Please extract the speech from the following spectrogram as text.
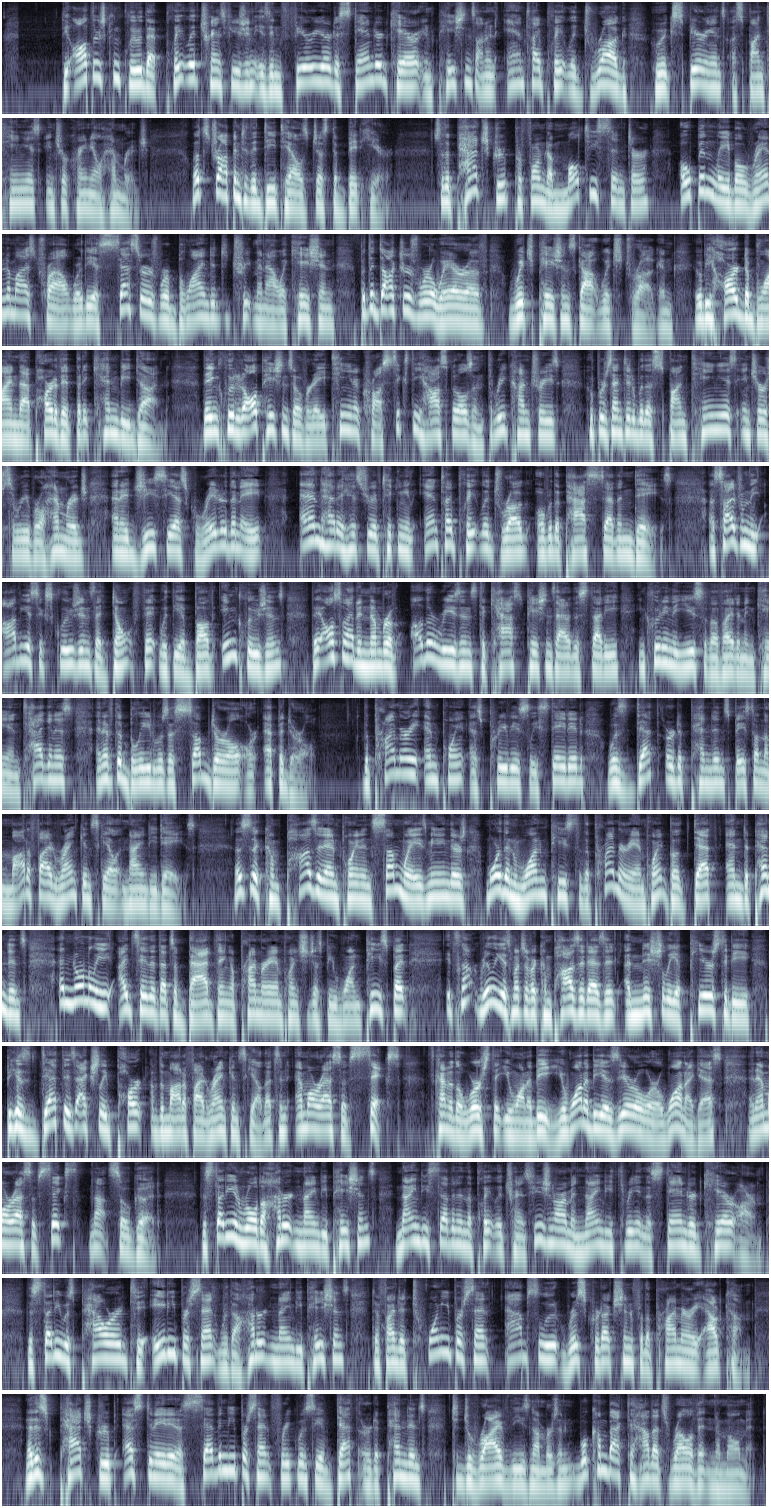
The authors conclude that platelet transfusion is inferior to standard care in patients on an antiplatelet drug who experience a spontaneous intracranial hemorrhage. Let's drop into the details just a bit here. So the PATCH group performed a multi-center, open label randomized trial where the assessors were blinded to treatment allocation, but the doctors were aware of which patients got which drug. And it would be hard to blind that part of it, but it can be done. They included all patients over 18 across 60 hospitals in three countries who presented with a spontaneous intracerebral hemorrhage and a GCS greater than 8 and had a history of taking an antiplatelet drug over the past seven days. Aside from the obvious exclusions that don't fit with the above inclusions, they also had a number of other reasons to cast patients out of the study, including the use of a vitamin K antagonist and if the bleed was a subdural or epidural. The primary endpoint, as previously stated, was death or dependence based on the modified Rankin scale at 90 days. This is a composite endpoint in some ways, meaning there's more than one piece to the primary endpoint, both death and dependence. And normally I'd say that that's a bad thing. A primary endpoint should just be one piece, but it's not really as much of a composite as it initially appears to be because death is actually part of the modified Rankin scale. That's an MRS of six. It's kind of the worst that you want to be. You want to be a zero or a one, I guess. An MRS of six, not so good. The study enrolled 190 patients, 97 in the platelet transfusion arm and 93 in the standard care arm. The study was powered to 80% with 190 patients to find a 20% absolute risk reduction for the primary outcome. Now, this PATCH group estimated a 70% frequency of death or dependence to derive these numbers, and we'll come back to how that's relevant in a moment.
